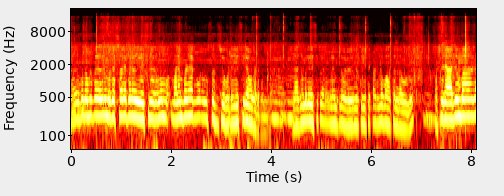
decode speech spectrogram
അതിപ്പോൾ നമ്മളിപ്പോൾ ഏതെങ്കിലും മൃഗശാല പോലെ എ സി കാരണം മലമ്പുഴ ശ്രദ്ധിച്ചു നോക്കട്ടെ എ സിയിലാവാൻ കിടക്കുന്നത് രാജമല എ സി ക്ലൈമറ്റിൽ പോലെ ഇങ്ങനത്തെ ഭാഗത്ത് ഉണ്ടാവുള്ളൂ പക്ഷേ രാജമല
